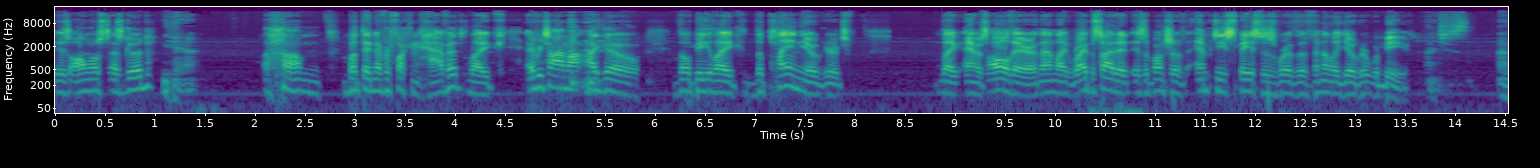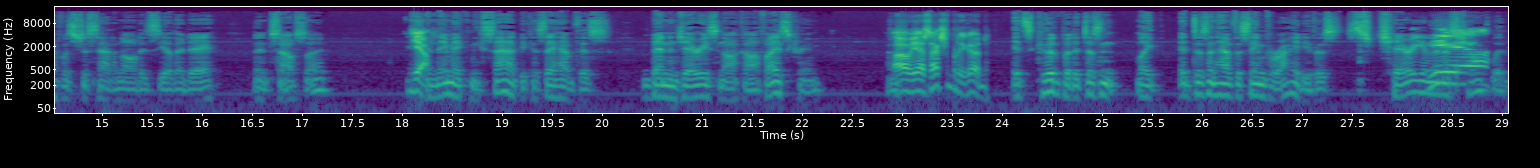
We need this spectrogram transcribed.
is almost as good, yeah. Um, but they never fucking have it. Like every time I, I go, there'll be like the plain yogurt. Like and it's all there, and then like right beside it is a bunch of empty spaces where the vanilla yogurt would be. I just I was just at an Aldi's the other day in Southside, Yeah. and they make me sad because they have this Ben and Jerry's knockoff ice cream. Oh yeah, it's actually pretty good. It's good, but it doesn't like it doesn't have the same variety. There's cherry and then there's chocolate.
